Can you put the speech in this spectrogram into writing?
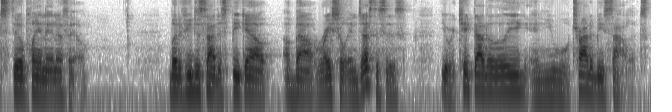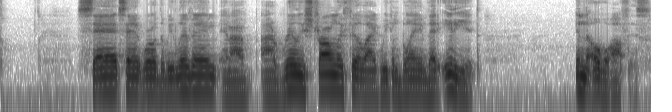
still play in the NFL. But if you decide to speak out about racial injustices, you were kicked out of the league and you will try to be silenced sad, sad world that we live in, and I I really strongly feel like we can blame that idiot in the Oval Office.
